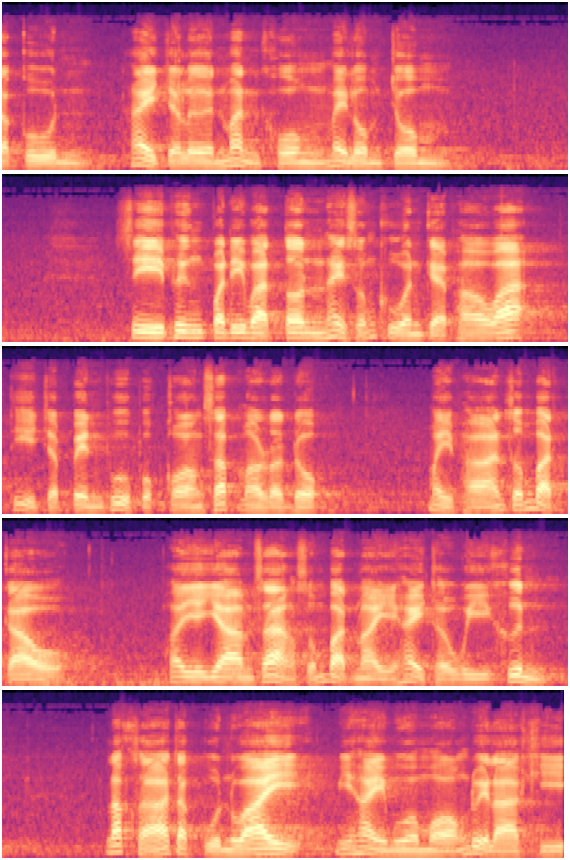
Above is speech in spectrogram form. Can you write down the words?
ตระกูล ให้เจริญมั่นคงไม่ล่มจม สี่พึงปฏิบัติตนให้สมควรแก่ภาวะที่จะเป็นผู้ปกครองทรัพย์มรดก ไม่ผานสมบัติเก่า พยายามสร้างสมบัติใหม่ให้ทวีขึ้น รักษาตระกูลไว้มิให้มัวหมองด้วยราคี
